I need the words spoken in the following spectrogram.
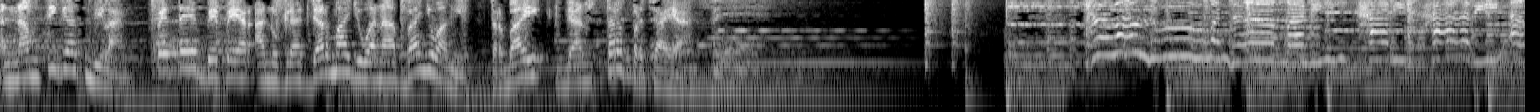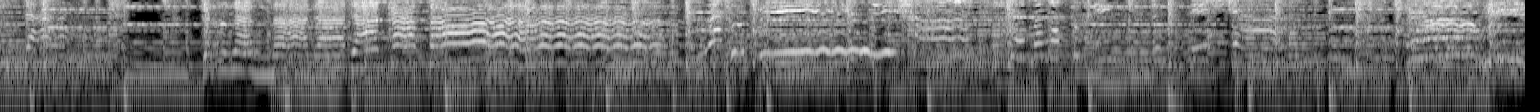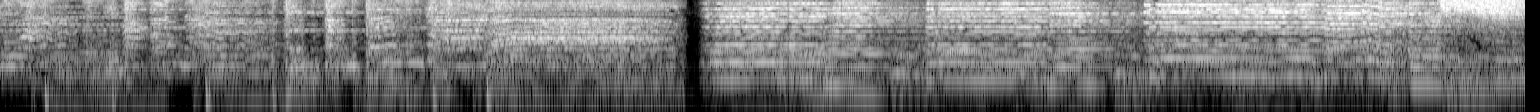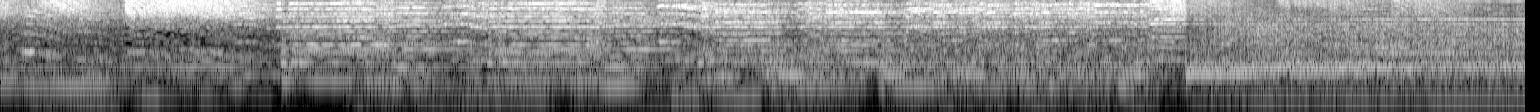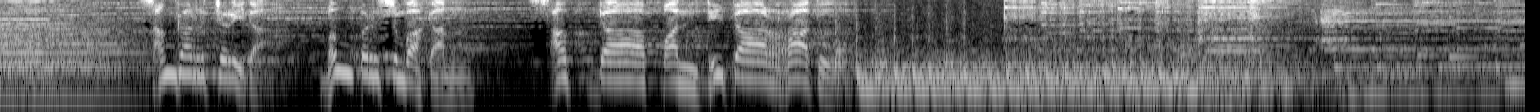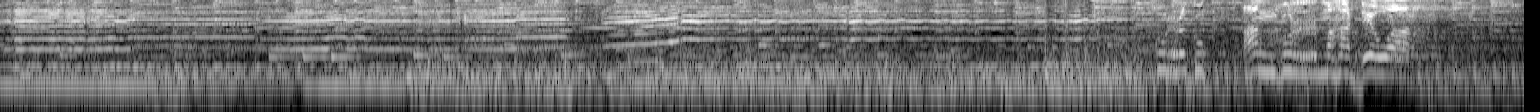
639. PT BPR Anugerah Dharma Yuwana Banyuwangi. Terbaik dan terpercaya. Cerita mempersembahkan Sabda Pandita Ratu. Kureguk anggur Mahadewa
